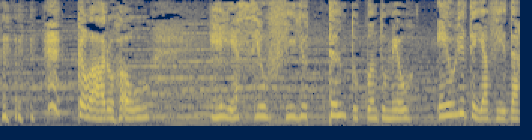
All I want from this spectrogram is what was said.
claro, Raul. Ele é seu filho tanto quanto meu. Eu lhe dei a vida.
